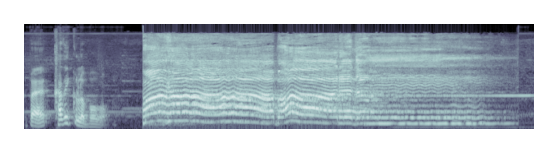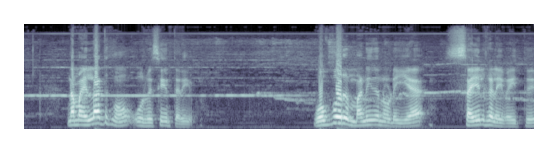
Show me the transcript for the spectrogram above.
இப்போ கதைக்குள்ளே போவோம். மகாபாரதம். நம்ம எல்லாத்துக்கும் ஒரு விஷயம் தெரியும். ஒவ்வொரு மனிதனுடைய செயல்களை வைத்து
